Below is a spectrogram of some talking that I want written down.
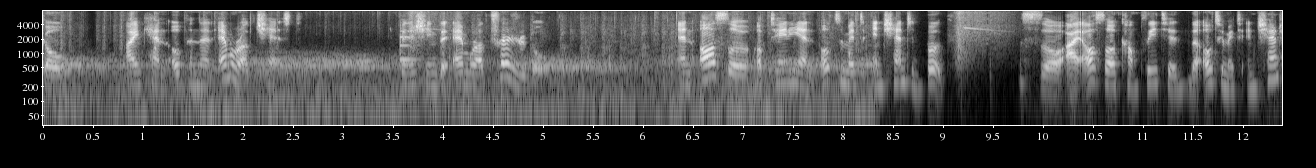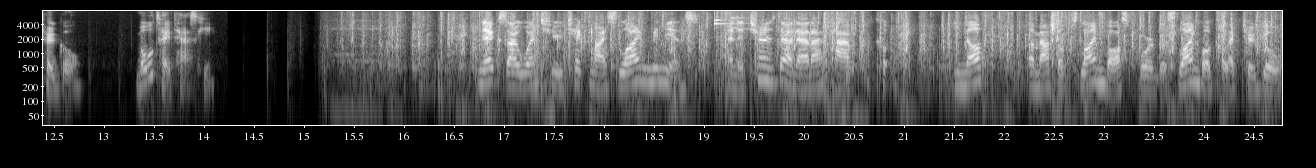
gold, I can open an emerald chest, finishing the emerald treasure gold, and also obtaining an ultimate enchanted book. So I also completed the ultimate enchanter goal, multitasking. Next, I went to check my slime minions, and it turns out that I have enough amount of slime balls for the slime ball collector goal.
